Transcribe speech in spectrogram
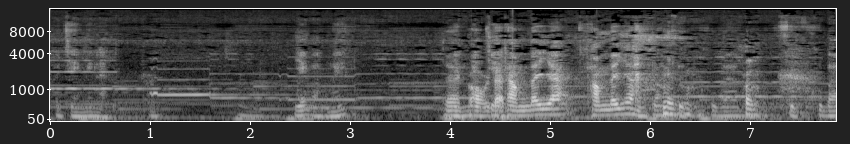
เข้าใจไหมล่ะครับแยกออกไหม แยกออกจะทำได้ยากทำได้ยากต้องฝึกครูบาฝึกครูบา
